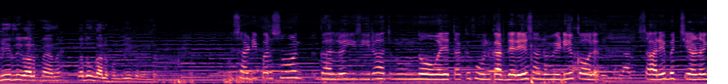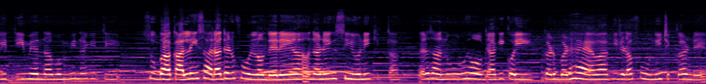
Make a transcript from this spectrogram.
ਅਖੀਰਲੀ ਵਾਰ ਭੈਣ, ਕਦੋਂ ਗੱਲ ਹੁੰਦੀ ਹੈ ਗੁਰਵਿੰਦਰ ਨਾਲ? ਸਾਡੀ ਪਰਸੋਂ ਗੱਲ ਹੋਈ ਸੀ ਰਾਤ ਨੂੰ 9 ਵਜੇ ਤੱਕ ਫੋਨ ਕਰਦੇ ਰਹੇ ਸਾਨੂੰ ਵੀਡੀਓ ਕਾਲ ਸਾਰੇ ਬੱਚਿਆਂ ਨਾਲ ਕੀਤੀ, ਮੇਰੇ ਨਾਲ ਮੰਮੀ ਨਾਲ ਕੀਤੀ। ਸਵੇਰ ਕੱਲ ਹੀ ਸਾਰਾ ਦਿਨ ਫੋਨ ਲਾਉਂਦੇ ਰਹੇ ਆ, ਉਹਨਾਂ ਨੇ ਰਿਸੀਵ ਨਹੀਂ ਕੀਤਾ। ਫਿਰ ਸਾਨੂੰ ਹੋ ਗਿਆ ਕਿ ਕੋਈ ਗੜਬੜ ਹੈ ਵਾ, ਕਿ ਜਿਹੜਾ ਫੋਨ ਹੀ ਚੁੱਕਣ ਦੇ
